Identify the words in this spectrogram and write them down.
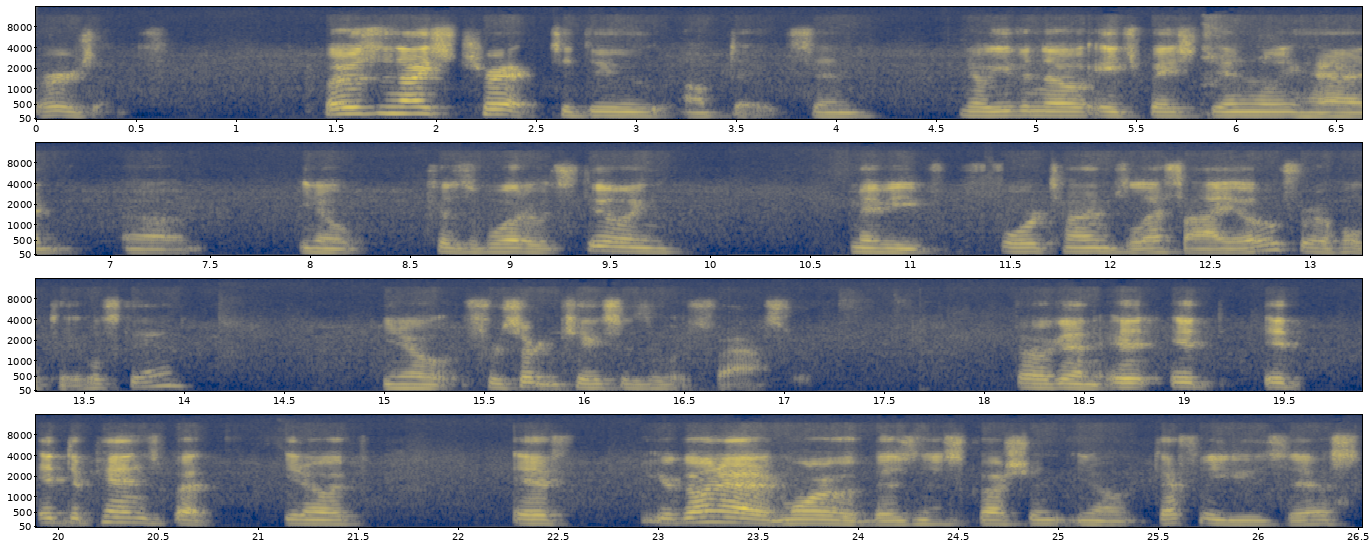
versions. But it was a nice trick to do updates. And you know, even though HBase generally had, uh, you know, because of what it was doing, maybe four times less I/O for a whole table scan. You know, for certain cases, it was faster. So again, it it it it depends, but you know, if if you're going at it more of a business question, you know, definitely use this.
